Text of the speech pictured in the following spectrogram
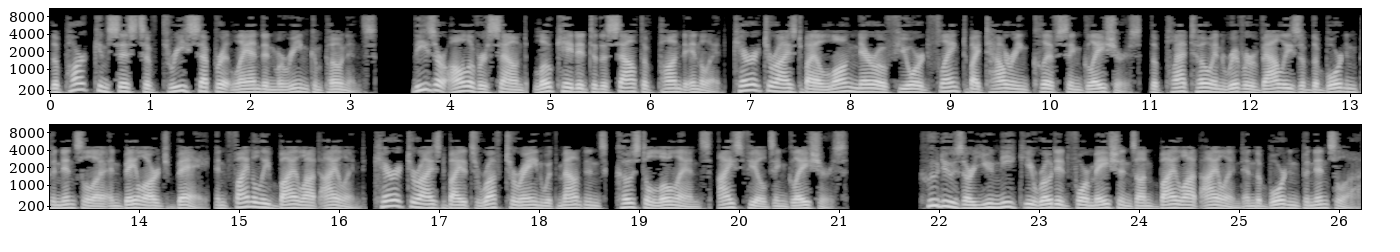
The park consists of three separate land and marine components. These are Oliver Sound, located to the south of Pond Inlet, characterized by a long narrow fjord flanked by towering cliffs and glaciers, the plateau and river valleys of the Borden Peninsula and Baillarge Bay, and finally Bylot Island, characterized by its rough terrain with mountains, coastal lowlands, icefields and glaciers. Hoodoos are unique eroded formations on Bylot Island and the Borden Peninsula.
